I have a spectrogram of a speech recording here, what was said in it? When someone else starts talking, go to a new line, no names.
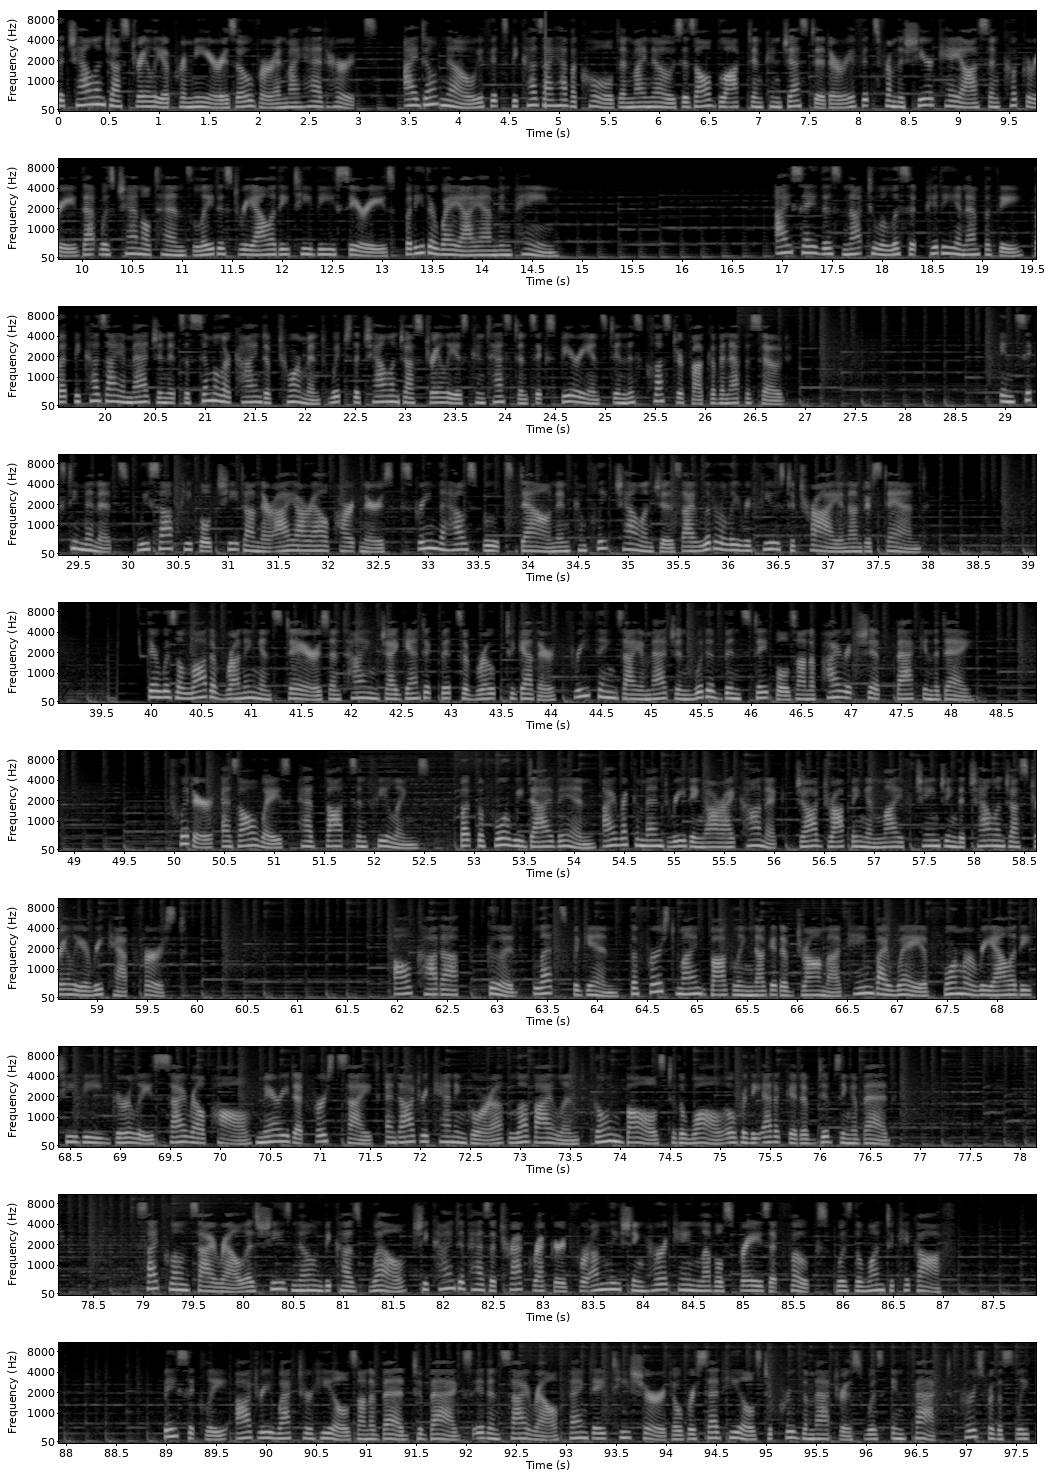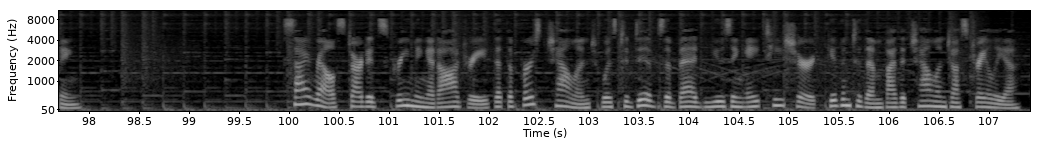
The Challenge Australia premiere is over and my head hurts. I don't know if it's because I have a cold and my nose is all blocked and congested or if it's from the sheer chaos and cookery that was Channel 10's latest reality TV series, but either way I am in pain. I say this not to elicit pity and empathy, but because I imagine it's a similar kind of torment which the Challenge Australia's contestants experienced in this clusterfuck of an episode. In 60 Minutes, we saw people cheat on their IRL partners, scream the house boots down and complete challenges I literally refuse to try and understand. There was a lot of running and stairs and tying gigantic bits of rope together, three things I imagine would have been staples on a pirate ship back in the day. Twitter, as always, had thoughts and feelings. But before we dive in, I recommend reading our iconic, jaw-dropping and life-changing The Challenge Australia recap first. All caught up? Good. Let's begin. The first mind-boggling nugget of drama came by way of former reality TV girlies Cyrell Paule, Married at First Sight, and Audrey Kanongara, Love Island, going balls to the wall over the etiquette of dibsing a bed. Cyclone Cyrell as she's known because, well, she kind of has a track record for unleashing hurricane-level sprays at folks, was the one to kick off. Basically, Audrey whacked her heels on a bed to bags it and Cyrell fanged a t-shirt over said heels to prove the mattress was, in fact, hers for the sleeping. Cyrell started screaming at Audrey that the first challenge was to dibs a bed using a t-shirt given to them by the Challenge Australia.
